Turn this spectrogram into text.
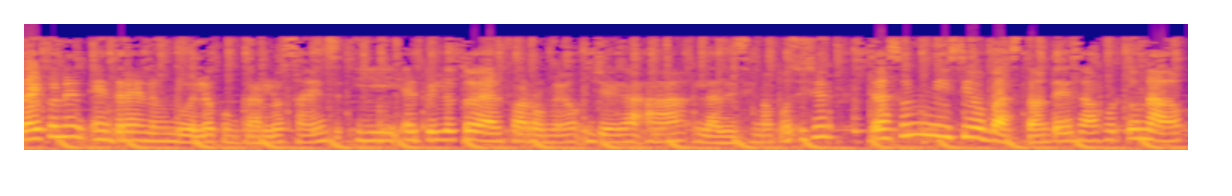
Raikkonen entra en un duelo con Carlos Sainz y el piloto de Alfa Romeo llega a la décima posición. Tras un inicio bastante desafortunado,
